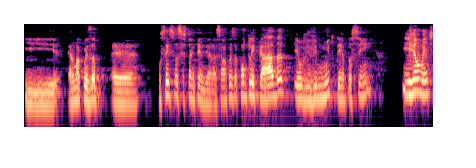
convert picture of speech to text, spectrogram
E era uma coisa, é, não sei se vocês estão entendendo, assim, é uma coisa complicada, eu vivi muito tempo assim, e realmente,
